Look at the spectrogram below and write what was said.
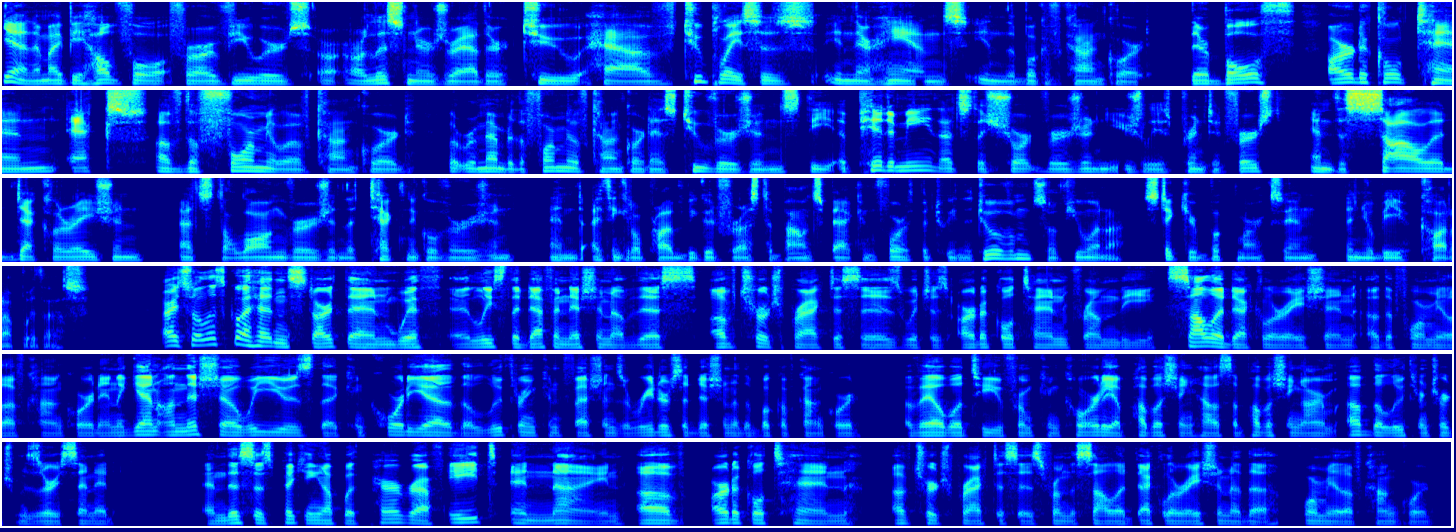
Yeah, and it might be helpful for our viewers or our listeners rather to have two places in their hands in the Book of Concord. They're both Article 10X of the Formula of Concord. But remember, the Formula of Concord has two versions. The epitome, that's the short version, usually is printed first, and the solid declaration, that's the long version, the technical version. And I think it'll probably be good for us to bounce back and forth between the two of them. So if you want to stick your bookmarks in, then you'll be caught up with us. All right, so let's go ahead and start then with at least the definition of this of church practices, which is Article 10 from the Solid Declaration of the Formula of Concord. And again, on this show, we use the Concordia, the Lutheran Confessions, a reader's edition of the Book of Concord, available to you from Concordia Publishing House, a publishing arm of the Lutheran Church Missouri Synod. And this is picking up with paragraph 8 and 9 of Article 10 of church practices from the Solid Declaration of the Formula of Concord.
